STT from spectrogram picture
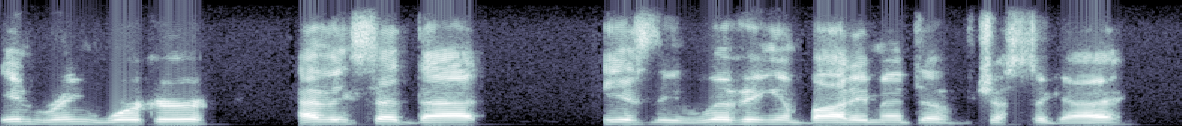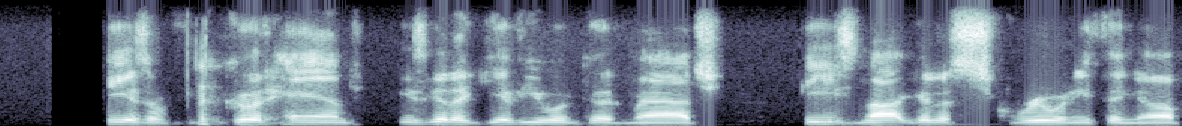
in-ring worker. Having said that, he is the living embodiment of just a guy. He is a good hand. He's gonna give you a good match. He's not gonna screw anything up.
